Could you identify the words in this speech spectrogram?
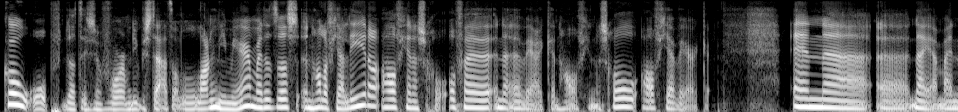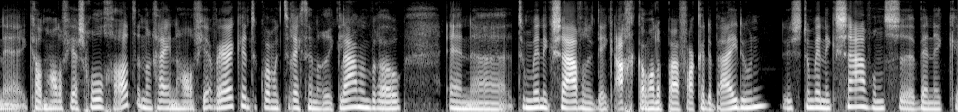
co-op. Dat is een vorm die bestaat al lang niet meer. Maar dat was een half jaar leren, half jaar naar school. Of uh, een, werken, een half jaar naar school, half jaar werken. En nou ja, mijn, ik had een half jaar school gehad. En dan ga je een half jaar werken. En toen kwam ik terecht in een reclamebureau. En toen ben ik s'avonds, ik denk, ach, ik kan wel een paar vakken erbij doen. Dus toen ben ik s'avonds ben ik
